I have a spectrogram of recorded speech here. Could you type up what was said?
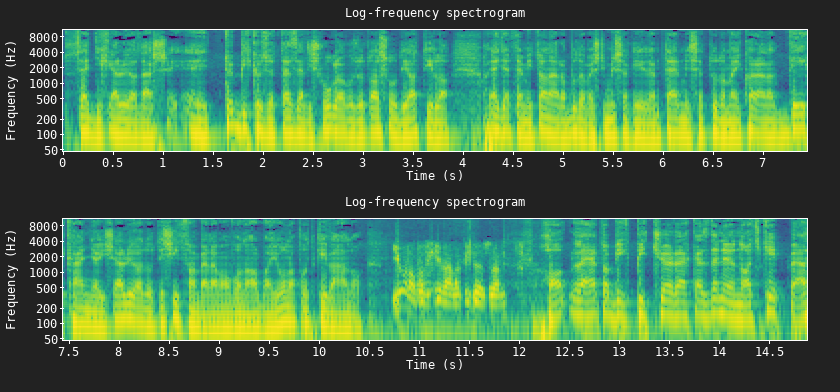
az egyik előadás egy többi között ezzel is foglalkozott Aszódi Attila, egyetemi tanár, a Budapesti Műszaki Egyetem Természettudományi Karának dékánja is előadott, és itt van velem a vonalban. Jó napot kívánok! Jó napot kívánok, üdvözlöm! Ha lehet a big picture-rel kezdeni, a nagy képpel,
